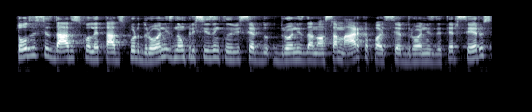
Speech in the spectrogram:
todos esses dados coletados por drones, não precisa inclusive ser drones da nossa marca, pode ser drones de terceiros,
